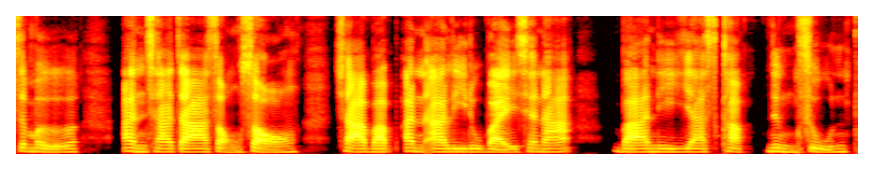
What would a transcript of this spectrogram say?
เสมอ อันชาจา2-2ชาบับอันอาลีดูไบชนะ บานียาสขับ1-0 ผ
